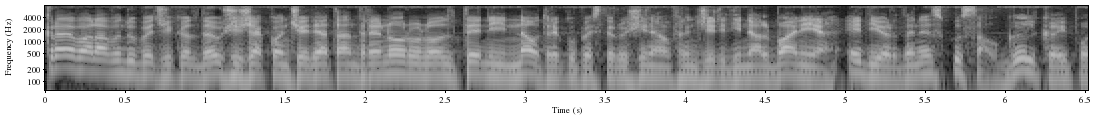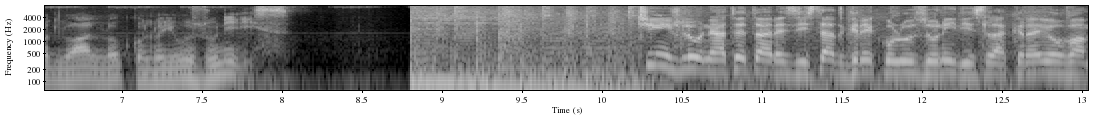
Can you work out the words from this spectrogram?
Craiova l-a vândut pe Cicăldău și și-a concediat antrenorul. Oltenii n-au trecut peste rușinea înfrângerii din Albania. Edi Ordănescu sau Gâlcă îi pot lua locul lui Uzunilis. 5 luni atât a rezistat grecul Uzunidis la Craiova.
